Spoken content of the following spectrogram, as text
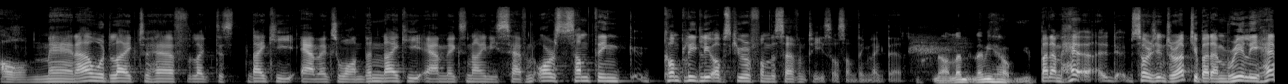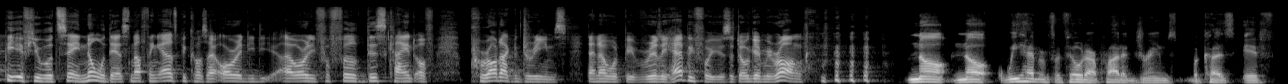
oh man, I would like to have like this Nike Air Max 1, the Nike Air Max 97, or something completely obscure from the 70s or something like that. No, let me, let me help you. But I'm sorry to interrupt you, but I'm really happy if you would say no, there's nothing else because I already I already fulfilled this kind of product dreams. Then I would be really happy for you. So don't get me wrong. no, no, we haven't fulfilled our product dreams because if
